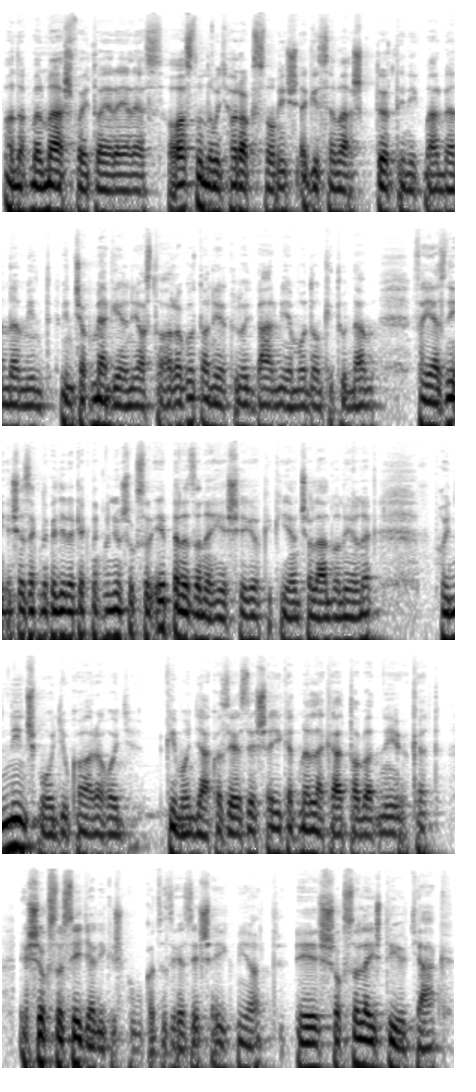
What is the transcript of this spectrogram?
annak már másfajta ereje lesz. Ha azt mondom, hogy haragszom, és egészen más történik már bennem, mint, mint csak megélni azt a haragot, anélkül, hogy bármilyen módon ki tudnám fejezni. És ezeknek a gyerekeknek nagyon sokszor éppen ez a nehézség, akik ilyen családban élnek, hogy nincs módjuk arra, hogy kimondják az érzéseiket, mert le kell tagadni őket. És sokszor szégyelik is magukat az érzéseik miatt, és sokszor le is tiltják.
